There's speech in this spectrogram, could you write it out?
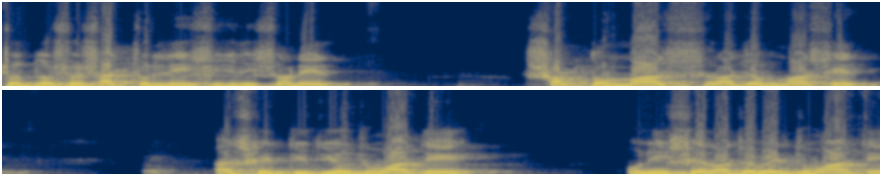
চোদ্দশো সাতচল্লিশ হিজরি সনের সপ্তম মাস, রজব মাসের আজকের তৃতীয় জুমাতে, উনিশে রজবের জুমাতে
